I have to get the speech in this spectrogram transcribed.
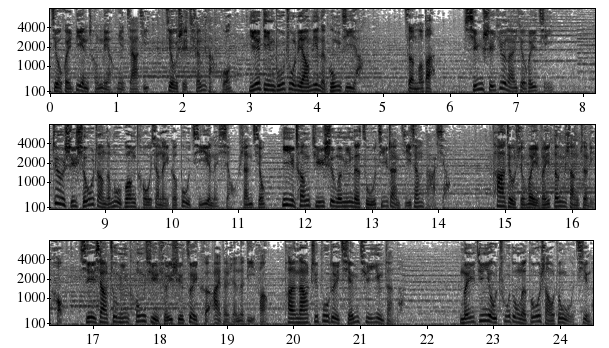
就会变成两面夹击，就是全打光也顶不住两面的攻击呀！怎么办？形势越来越危急。这时，首长的目光投向了一个不起眼的小山丘，一场举世闻名的阻击战即将打响。他就是魏巍登上这里后写下著名通讯“谁是最可爱的人”的地方，派哪支部队前去应战呢？美军又出动了多少种武器呢？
